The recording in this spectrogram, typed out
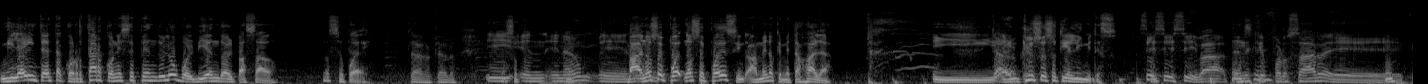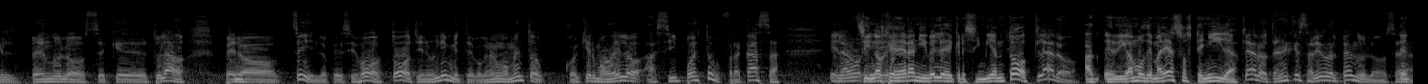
Milei intenta cortar con ese péndulo volviendo al pasado. No se puede. Claro, claro. Y en, en algún. en Va, no se puede, no se puede sin- a menos que metas bala. Y Claro, e incluso eso tiene límites. Sí, sí, sí, va, tenés que forzar eh, que el péndulo se quede de tu lado. Pero sí, lo que decís vos, todo tiene un límite, porque en algún momento cualquier modelo así puesto fracasa. Si no eh, genera niveles de crecimiento, Claro, a- eh, digamos, de manera sostenida. claro, tenés que salir del péndulo, o sea, Ten-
